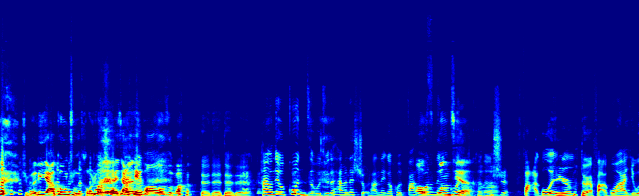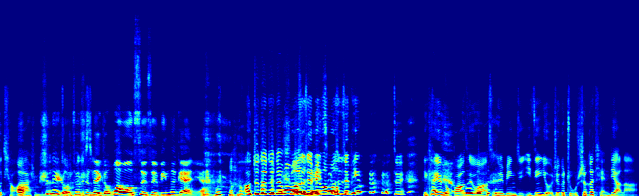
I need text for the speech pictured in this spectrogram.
什么莉亚公主头上拆下来的 包子吧？对对对对，还有那个棍子，我觉得他们那手上那个会发哦光的那个棍子，光剑可能是法棍是吗？对法棍啊、油条啊哦什，么的，是那种就是那个旺旺碎碎冰的概念。哦，对对对对，旺旺碎碎冰，旺旺碎碎冰，对，你看又有包子，又旺旺碎碎冰，就已经有这个主食和甜点了，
